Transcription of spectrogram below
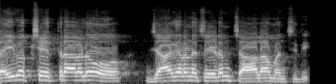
శైవ క్షేత్రాలలో జాగరణ చేయడం చాలా మంచిది.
